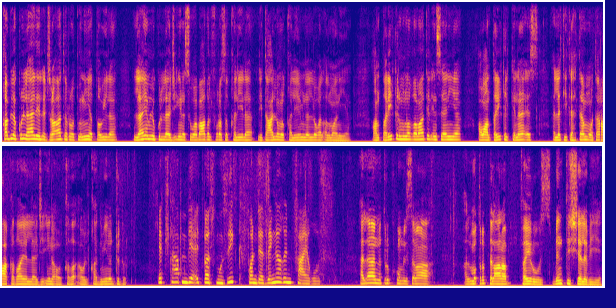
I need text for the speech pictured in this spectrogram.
قبل كل هذه الإجراءات الروتينية الطويلة لا يملك اللاجئين سوى بعض الفرص القليلة لتعلم القليل من اللغة الألمانية عن طريق المنظمات الإنسانية أو عن طريق الكنائس التي تهتم وترعى قضايا اللاجئين أو, أو القادمين الجدد. Jetzt haben wir etwas Musik von der Sängerin Fairuz. الآن نترككم لسماع المطربة العرب فيروز بنت الشلبية.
